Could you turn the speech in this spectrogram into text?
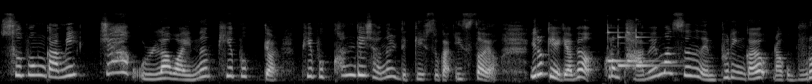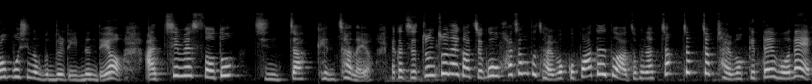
수분감이 쫙 올라와 있는 피부결, 피부 컨디션을 느낄 수가 있어요. 이렇게 얘기하면 그럼 밤에만 쓰는 앰플인가요? 라고 물어보시는 분들도 있는데요. 아침에 써도 진짜 괜찮아요. 약간 진짜 쫀쫀해가지고 화장도 잘 먹고 빠데도 아주 그냥 짭짭짭 잘 먹기 때문에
